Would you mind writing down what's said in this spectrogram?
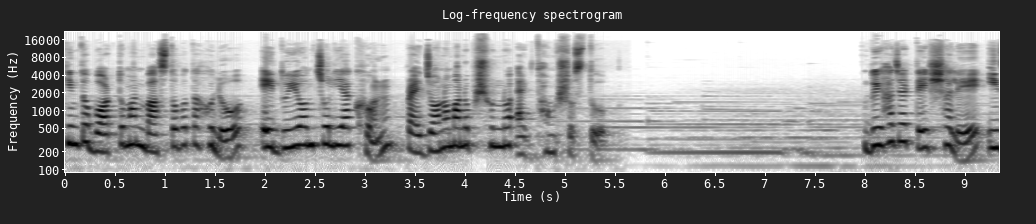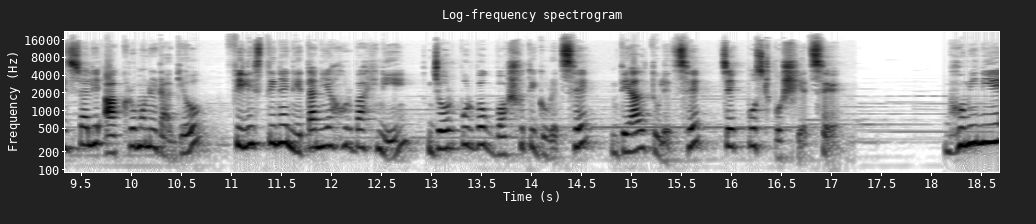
কিন্তু বর্তমান বাস্তবতা হল, এই দুই অঞ্চলই এখন প্রায় জনমানব শূন্য এক ধ্বংসস্তূপ। দুই হাজার তেইশ সালে ইসরায়েলি আক্রমণের আগেও ফিলিস্তিনে নেতানিয়াহুর বাহিনী জোরপূর্বক বসতি গড়েছে, দেয়াল তুলেছে, চেকপোস্ট বসিয়েছে। ভূমি নিয়ে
